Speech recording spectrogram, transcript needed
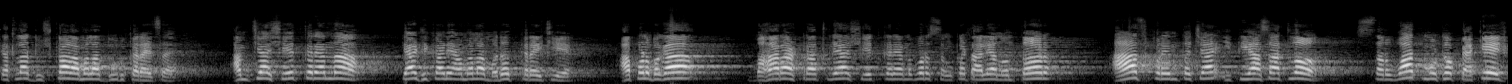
त्यातला दुष्काळ आम्हाला दूर करायचा आहे. आमच्या शेतकऱ्यांना त्या ठिकाणी आम्हाला मदत करायची आहे. आपण बघा महाराष्ट्रातल्या शेतकऱ्यांवर संकट आल्यानंतर आजपर्यंतच्या इतिहासातलं सर्वात मोठं पॅकेज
